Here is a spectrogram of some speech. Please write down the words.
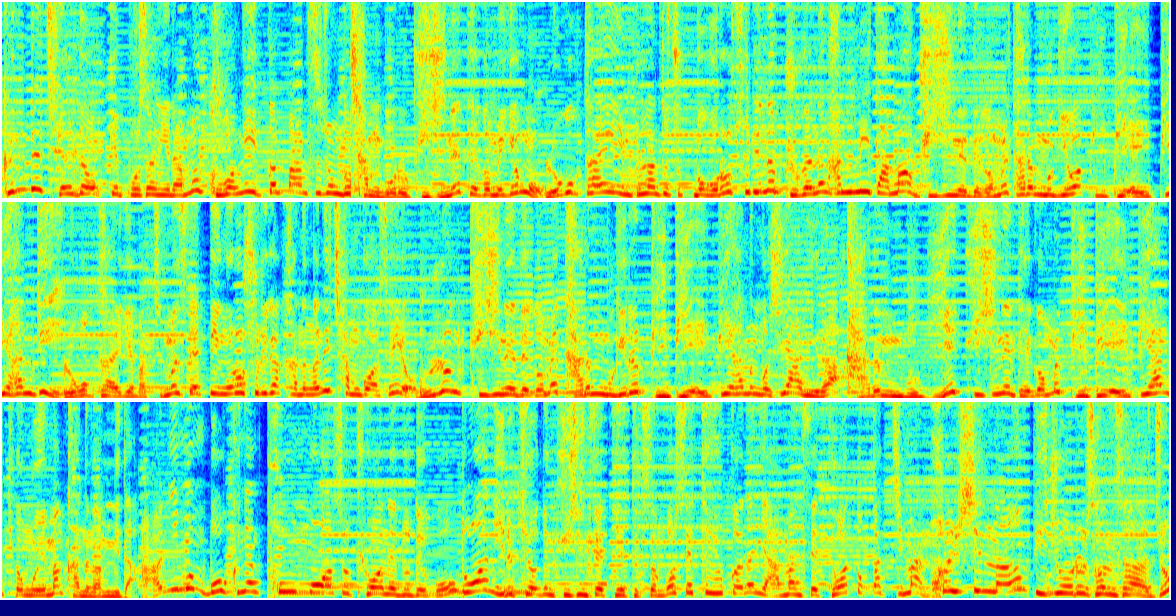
근데 젤다 업계 보상이라면 국왕이 입던 빤스 정도 참고로 귀신의 대검의 경우 로곡타의 임플란트 축복으로 수리는 불가능합니다 만 귀신의 대검을 다른 무기와 BPAP 한뒤 로곡타에게 바치면 세핑으로 수리가 가능하니 참고하세요. 물론 귀신의 대검에 다른 무기를 BPAP 하는 것이 아니라 다른 무기에 귀신의 대검을 BPAP 한 경우에만 가능합니다. 아니면 뭐 그냥 포 모아서 교환해도 되고 또한 이렇게 얻은 귀신 세트의 특성과 세트 효과는 야만 세트와 똑같지만 훨씬 나은 비주얼을 선사하죠?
